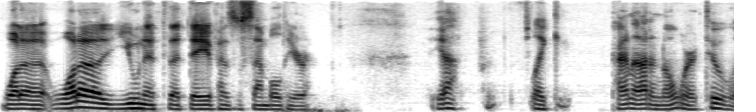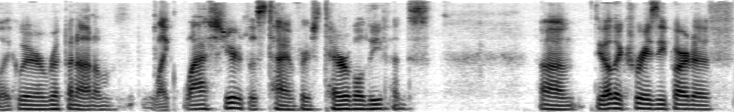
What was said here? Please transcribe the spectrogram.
what a what a unit that Dave has assembled here. Yeah, like kind of out of nowhere too. Like we were ripping on him like last year this time for his terrible defense. Um, the other crazy part of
